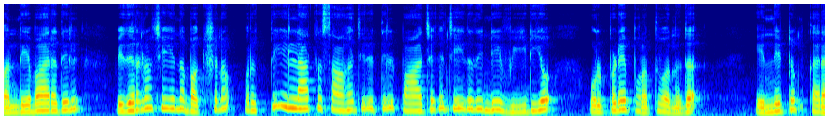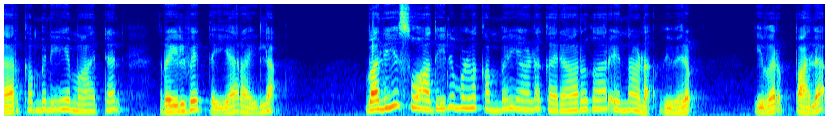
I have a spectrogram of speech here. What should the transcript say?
വന്ദേഭാരതിൽ വിതരണം ചെയ്യുന്ന ഭക്ഷണം വൃത്തിയില്ലാത്ത സാഹചര്യത്തിൽ പാചകം ചെയ്തതിന്റെ വീഡിയോ ഉൾപ്പെടെ പുറത്തു വന്നത്. എന്നിട്ടും കരാർ കമ്പനിയെ മാറ്റാൻ റെയിൽവേ തയ്യാറായില്ല. വലിയ സ്വാധീനമുള്ള കമ്പനിയാണ് കരാറുകാർ എന്നാണ് വിവരം. ഇവർ പല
